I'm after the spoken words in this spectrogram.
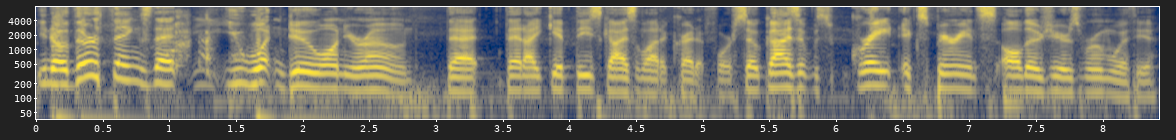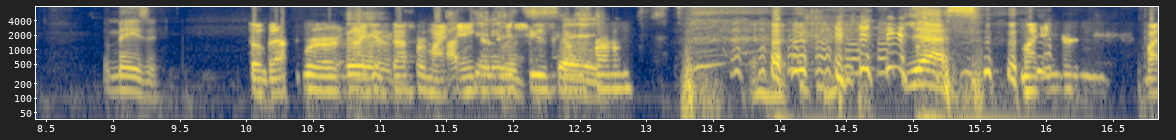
You know, there are things that you wouldn't do on your own that that I give these guys a lot of credit for. So, guys, it was great experience all those years room with you. Amazing. So that's where I guess that's where my I anger issues say. come from. Yes. My anger. My,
